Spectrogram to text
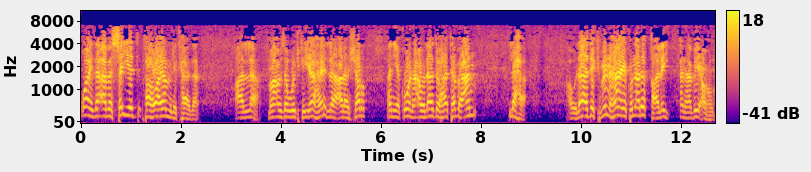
وإذا أبى السيد فهو يملك هذا. قال لا ما أزوجك إياها إلا على شرط أن يكون أولادها تبعا لها. أولادك منها يكون أرقى لي أنا أبيعهم.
